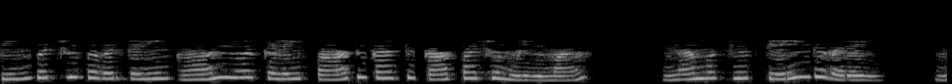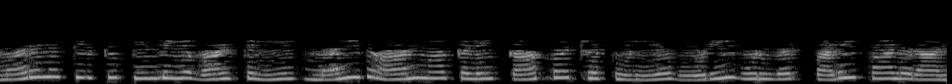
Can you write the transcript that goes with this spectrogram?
பின்பற்றுபவர்களின் ஆன்மாக்களை பாதுகாத்து காப்பாற்ற முடியுமா? நமக்கு தெரிந்தவரை மரணத்திற்கு பிந்தைய வாழ்க்கையில் மனித ஆன்மாக்களை காப்பாற்றக்கூடிய ஒரே ஒருவர் படைப்பாளரான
